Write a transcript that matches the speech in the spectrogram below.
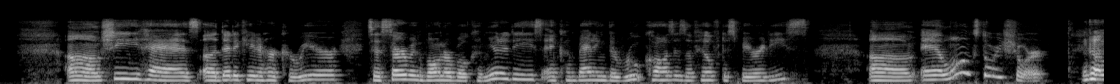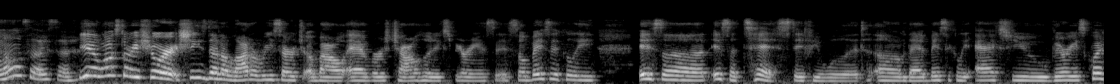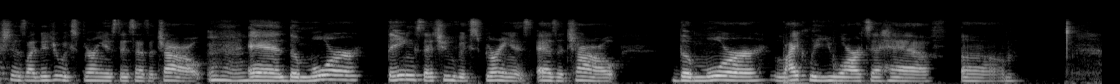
Um, she has uh, dedicated her career to serving vulnerable communities and combating the root causes of health disparities. Um, and long story short, No, long story short. yeah, long story short, she's done a lot of research about adverse childhood experiences. So basically, it's a it's a test, if you would, um, that basically asks you various questions like, did you experience this as a child? Mm-hmm. And the more things that you've experienced as a child, the more likely you are to have um,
